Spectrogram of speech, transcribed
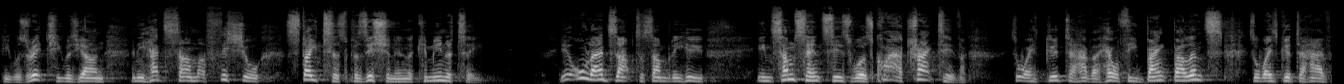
He was rich, he was young, and he had some official status position in the community. It all adds up to somebody who, in some senses, was quite attractive, it's always good to have a healthy bank balance. It's always good to have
